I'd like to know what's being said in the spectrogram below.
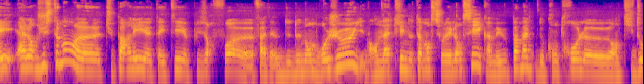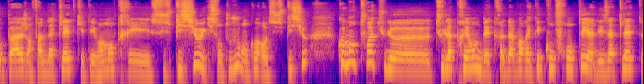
Et alors justement, euh, tu parlais, tu as été plusieurs fois, euh, enfin de, nombreux jeux, en athlète notamment sur les lancers, il y a quand même eu pas mal de contrôles euh, antidopage, enfin de qui étaient vraiment très suspicieux et qui sont toujours encore euh, suspicieux. Comment toi tu le, tu l'appréhendes d'avoir été confronté à des athlètes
